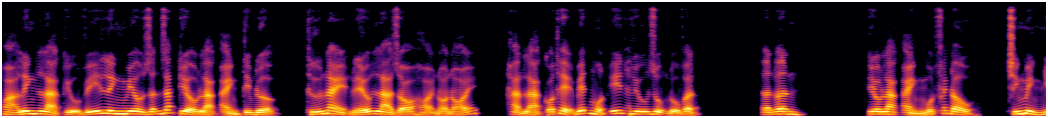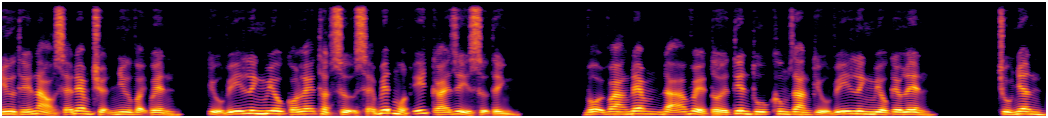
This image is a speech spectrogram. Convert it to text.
Hỏa linh là cửu vĩ linh miêu dẫn dắt kiểu lạc ảnh tìm được, thứ này nếu là dò hỏi nó nói, hẳn là có thể biết một ít hữu dụng đồ vật. Ấn ơn. Tiêu lạc ảnh một phép đầu, chính mình như thế nào sẽ đem chuyện như vậy quên, cửu vĩ linh miêu có lẽ thật sự sẽ biết một ít cái gì sự tình. Vội vàng đem đã về tới tiên thú không gian cửu vĩ linh miêu kêu lên. Chủ nhân,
